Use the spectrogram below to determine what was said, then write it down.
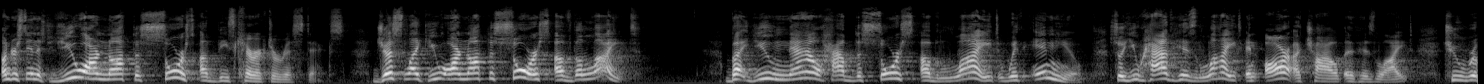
understand this, you are not the source of these characteristics, just like you are not the source of the light but you now have the source of light within you. So you have his light and are a child of his light to, re-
